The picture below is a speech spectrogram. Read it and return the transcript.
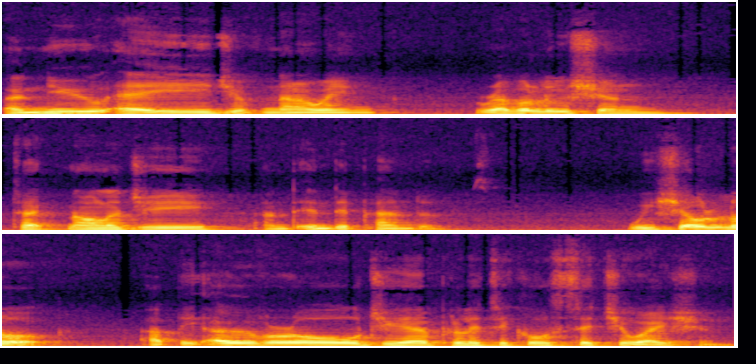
a new age of knowing, revolution, technology, and independence, we shall look at the overall geopolitical situation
